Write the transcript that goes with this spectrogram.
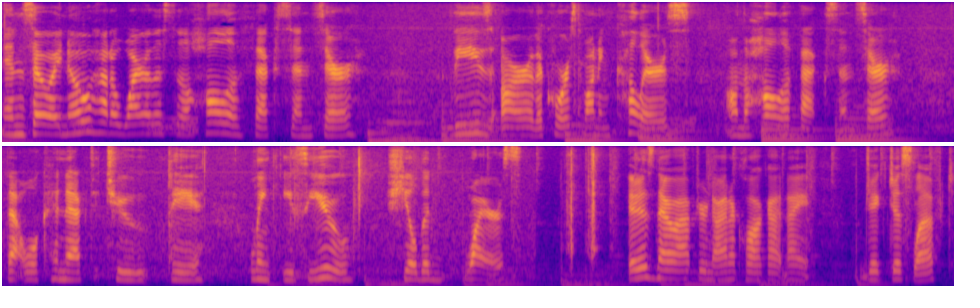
and so I know how to wireless the Hall effect sensor. These are the corresponding colors on the Hall effect sensor that will connect to the Link ECU shielded wires. It is now after 9 o'clock at night. Jake just left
